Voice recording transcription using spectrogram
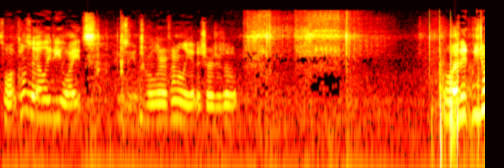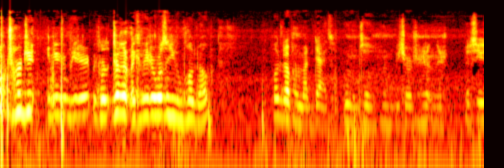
So it comes with LED lights. Here's the controller. I finally get to charge it up. Well, I didn't, you don't charge it in your computer because it turns out my computer wasn't even plugged up. Plugged up in my dad's room, so I'm going to be charging it in there. You,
